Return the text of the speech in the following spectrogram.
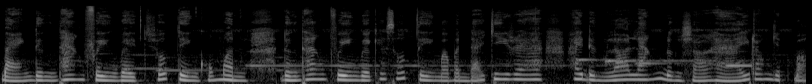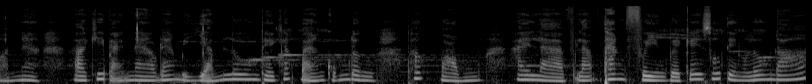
bạn đừng than phiền về số tiền của mình đừng than phiền về cái số tiền mà mình đã chi ra hay đừng lo lắng đừng sợ hãi trong dịch bệnh nè. À, khi bạn nào đang bị giảm lương thì các bạn cũng đừng thất vọng hay là làm than phiền về cái số tiền lương đó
